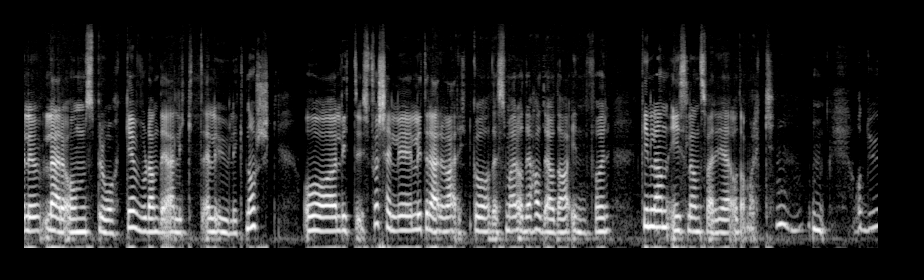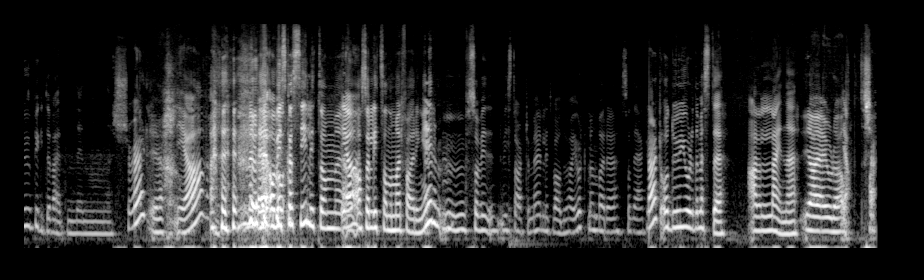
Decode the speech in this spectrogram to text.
eller lære om språket, hvordan det er likt eller ulikt norsk, og litt forskjellige litterære verk og det som er, og det hadde jeg jo da innenfor Finland, Island, Sverige og Danmark. Og du bygde verden din sjøl. Ja. Ja. Eh, og vi skal si litt om, eh, Ja. altså litt sånn om erfaringer. Mm, Så vi, vi starter med litt hva du har gjort, men bare så det er klart. Og du gjorde det meste aleine. Ja, jeg gjorde Ja. alt. Ja.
